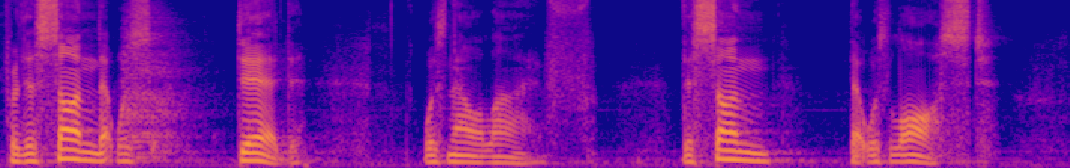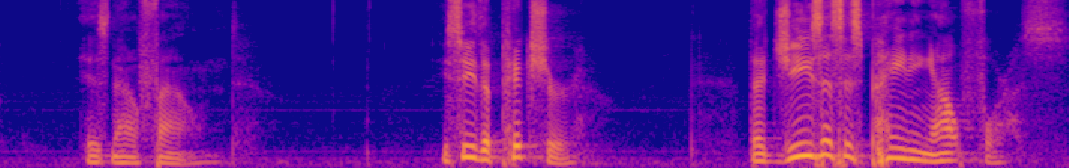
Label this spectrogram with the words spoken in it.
For this son that was dead was now alive. The son that was lost is now found. You see, the picture that Jesus is painting out for us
